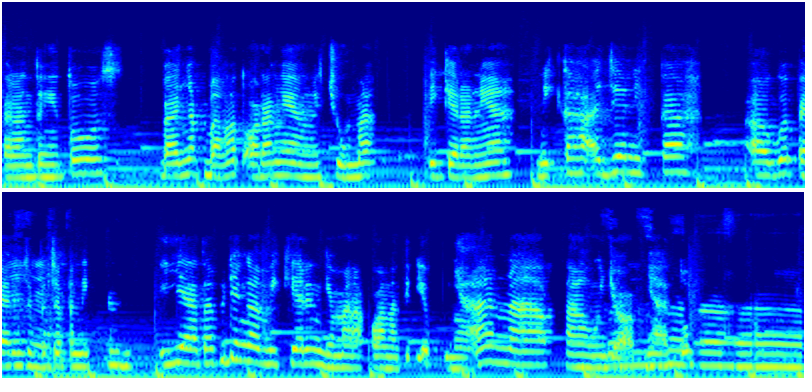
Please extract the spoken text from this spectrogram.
Parenting itu banyak banget orang yang cuma pikirannya nikah aja nikah. Ah, gue pengen Hmm. cepet-cepet nikah. Iya, tapi dia nggak mikirin gimana kalau nanti dia punya anak, tanggung jawabnya tuh Bener.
